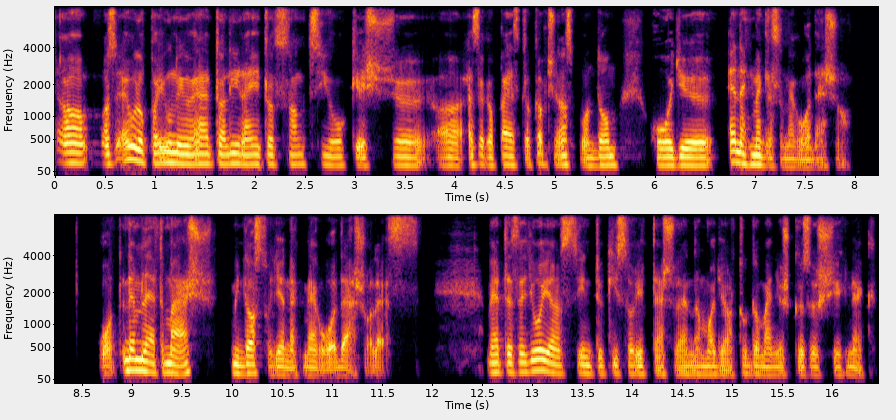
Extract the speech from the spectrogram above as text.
a, az Európai Unió által irányított szankciók és a, ezek a pályázatok kapcsán azt mondom, hogy ennek meg lesz a megoldása. Pont. Nem lehet más, mint az, hogy ennek megoldása lesz. Mert ez egy olyan szintű kiszorítása lenne a magyar tudományos közösségnek,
